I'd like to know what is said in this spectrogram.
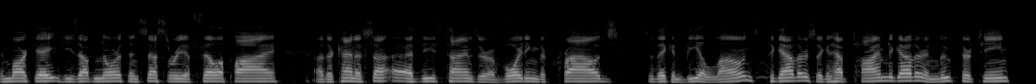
In Mark 8, he's up north in Caesarea Philippi. Uh, they're kind of, at these times, they're avoiding the crowds so they can be alone together, so they can have time together. In Luke 13,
